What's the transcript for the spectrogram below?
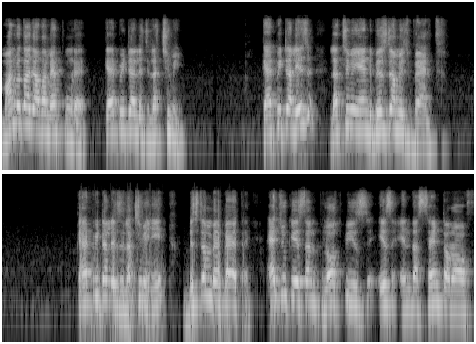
मानवता ज़्यादा महत्वपूर्ण है। Capital is Lakshmi. Capital is Lakshmi and wisdom is wealth. Capital is Lakshmi, wisdom is wealth. Education philosophy is, is in the center of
